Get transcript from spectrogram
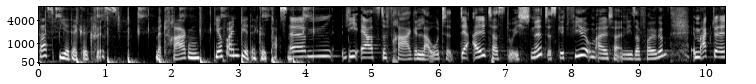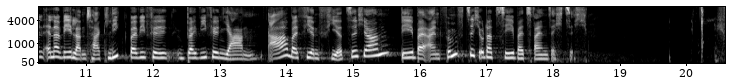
Das Bierdeckel-Quiz. Mit Fragen, die auf einen Bierdeckel passen. Ähm, die erste Frage lautet, der Altersdurchschnitt, es geht viel um Alter in dieser Folge, im aktuellen NRW-Landtag liegt bei wie, viel, bei wie vielen Jahren? A, bei 44 Jahren, B, bei 51 oder C, bei 62? Ich,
